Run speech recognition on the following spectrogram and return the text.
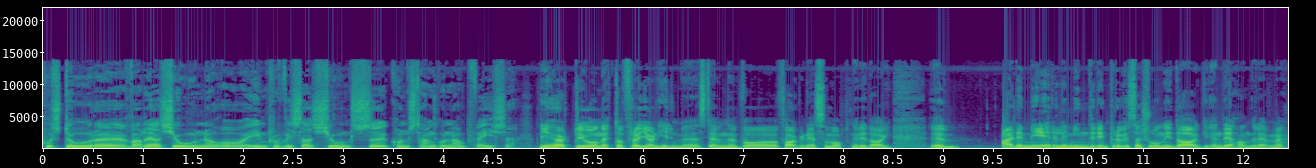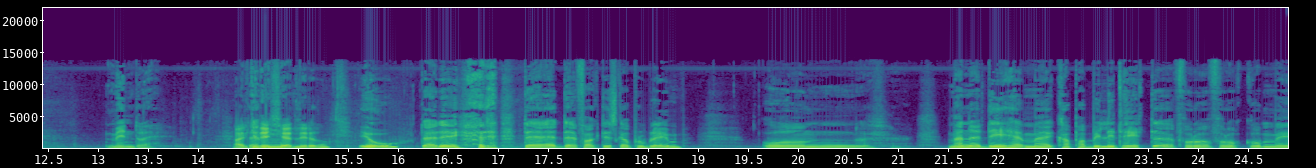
hvor stor variasjon og improvisasjonskunst han kunne oppvise. Vi hørte jo nettopp fra Jørn Hilme-stevnet på Fagernes som åpner i dag. Er det mer eller mindre improvisasjon i dag enn det han drev med? Mindre. Er ikke det, kjedeligere, da? Jo, det er det. Det, det er faktisk et problem. Og, men det har med kapabiliteter for, for oss. Vi,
